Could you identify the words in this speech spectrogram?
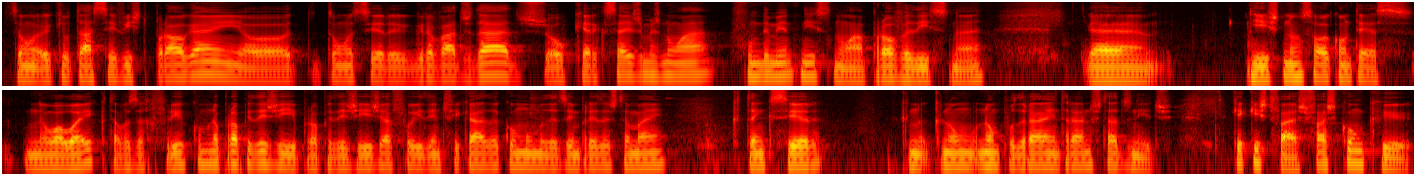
estão, aquilo está a ser visto por alguém, ou estão a ser gravados dados, ou o que quer que seja, mas não há fundamento nisso, não há prova disso, não é? Uh, e isto não só acontece na Huawei, que estavas a referir, como na própria DJI. A própria DJI já foi identificada como uma das empresas também que tem que ser, que, que não, não poderá entrar nos Estados Unidos. O que é que isto faz? Faz com que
